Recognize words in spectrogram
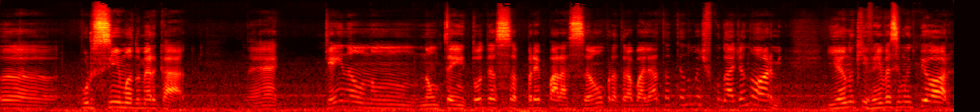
ah, por cima do mercado. Né? Quem não, não, não tem toda essa preparação para trabalhar está tendo uma dificuldade enorme. E ano que vem vai ser muito pior.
